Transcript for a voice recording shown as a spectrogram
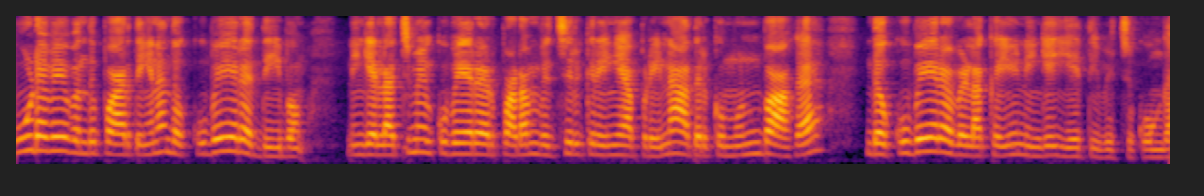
கூடவே வந்து பார்த்தீங்கன்னா இந்த குபேர தீபம். நீங்கள் லட்சுமி குபேரர் படம் வச்சுருக்கிறீங்க அப்படின்னா அதற்கு முன்பாக இந்த குபேர விளக்கையும் நீங்கள் ஏற்றி வச்சுக்கோங்க.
